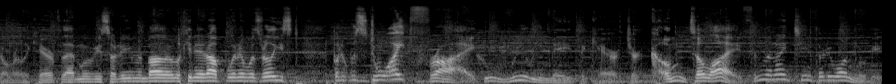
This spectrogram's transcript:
don't really care for that movie, so I didn't even bother looking it up when it was released. But it was Dwight Frye who really made the character come to life in the 1931 movie.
